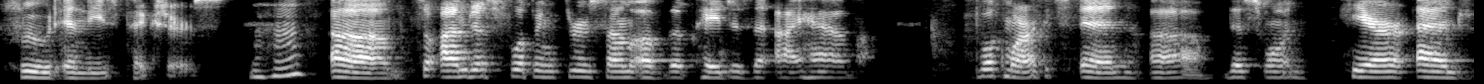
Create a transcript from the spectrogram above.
food in these pictures. Mm-hmm. Um, so I'm just flipping through some of the pages that I have bookmarked in uh, this one here. And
